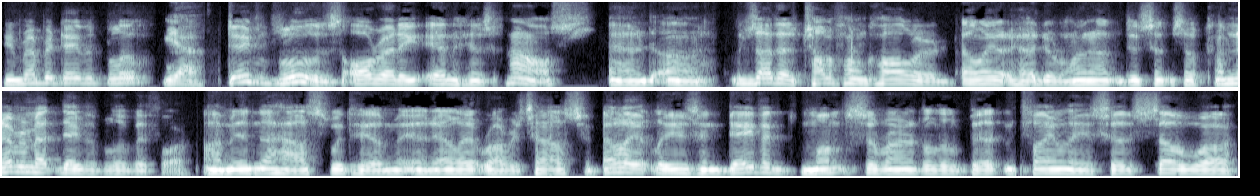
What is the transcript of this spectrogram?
You remember David Blue? Yeah. David Blue is already in his house, and uh, was either a telephone call or Elliot had to run out and do something. So I've never met David Blue before. I'm in the house with him in Elliot Roberts' house. And Elliot leaves, and David mumps around a little bit, and finally he says, "So uh,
